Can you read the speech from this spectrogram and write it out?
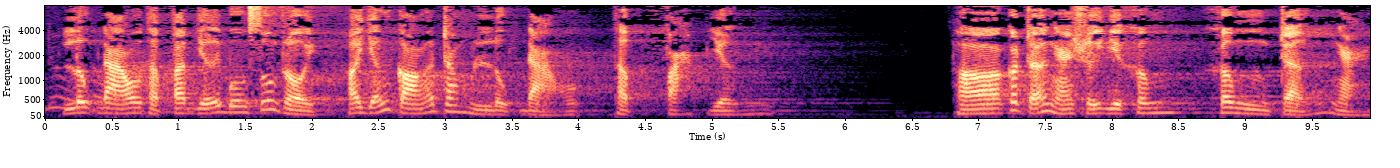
Lục đạo, thập pháp giới buông xuống rồi, Họ vẫn còn ở trong lục đạo, Thập pháp giới Họ có trở ngại sự việc không? Không trở ngại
